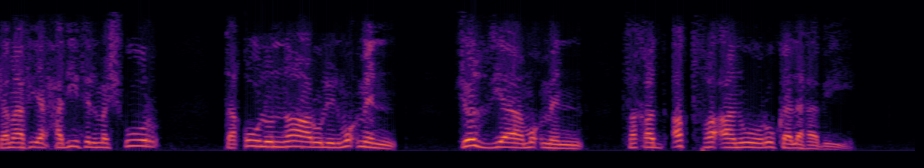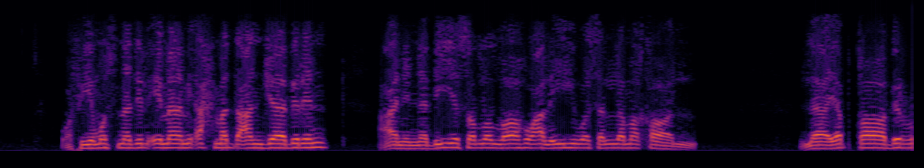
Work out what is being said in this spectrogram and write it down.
كما في الحديث المشهور تقول النار للمؤمن جز يا مؤمن فقد أطفأ نورك لهبي. وفي مسند الإمام أحمد عن جابر عن النبي صلى الله عليه وسلم قال لا يبقى بر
